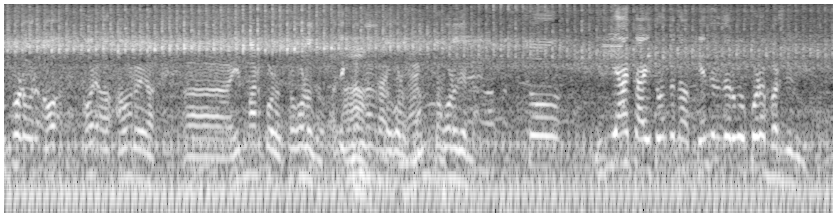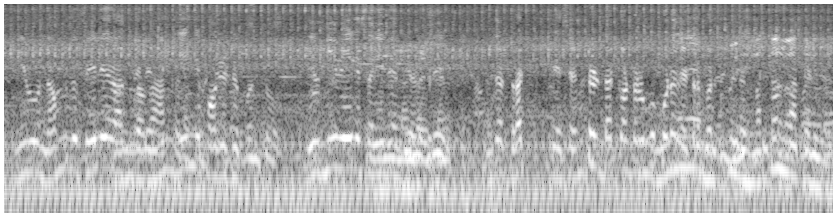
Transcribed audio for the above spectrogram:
ರಿಪೋರ್ಟ್ ಅವರು ಅವರು ಅವರು ಇದು ಮಾಡ್ಕೊಳ್ಳೋದು ತೊಗೊಳ್ಳೋದು. ಅದಕ್ಕೆ ತೊಗೊಳ್ಳೋದು. ನಮ್ಗೆ ತೊಗೊಳ್ಳೋದಿಲ್ಲ. ಸೊ ಇದು ಯಾಕೆ ಆಯಿತು ಅಂತ ನಾವು ಕೇಂದ್ರದವರೆಗೂ ಕೂಡ ಬರ್ದಿದ್ವಿ. ನೀವು ನಮ್ಮದು ಫೇಲಿಯರ್ ಆದಮೇಲೆ ನಿಮ್ಗೆ ಹೇಗೆ ಪಾಸಿಟಿವ್ ಬಂತು? ನೀವು ನೀವು ಹೇಗೆ ಸರಿ ಇದೆ ಅಂತ ಹೇಳಿದ್ರಿ. ಅಂತ ಡ್ರಗ್ ಸೆಂಟ್ರಲ್ ಡ್ರಗ್ ಕಂಟ್ರೋಲ್ಗೂ ಕೂಡ ಲೆಟರ್ ಬರ್ತಿದ್ವಿ ಮತ್ತೊಂದು ಮಾತಾಡಿದ್ರು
